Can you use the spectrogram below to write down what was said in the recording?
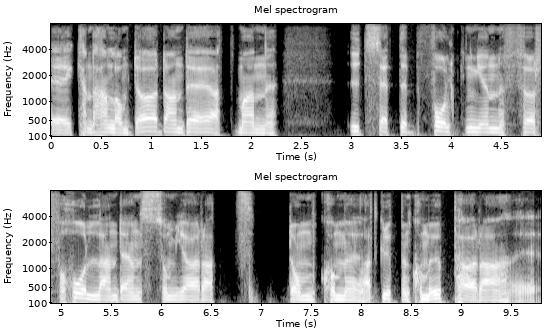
eh, kan det handla om dödande, att man utsätter befolkningen för förhållanden som gör att, de kommer, att gruppen kommer upphöra, eh,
